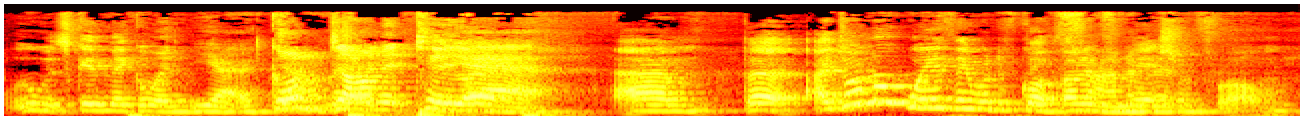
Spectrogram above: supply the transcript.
who was in there going, Yeah, God damn it, Taylor. Yeah. Um, but I don't know where they would have got Big that information from.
